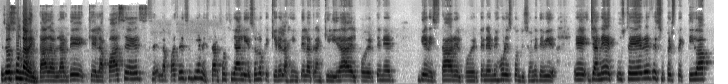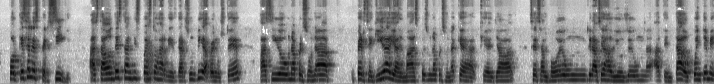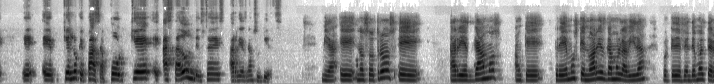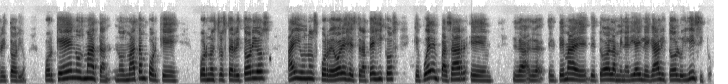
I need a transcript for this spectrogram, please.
Eso es fundamental, hablar de que la paz es la paz es bienestar social y eso es lo que quiere la gente, la tranquilidad, el poder tener bienestar, el poder tener mejores condiciones de vida. Eh, Janet, usted desde su perspectiva, ¿por qué se les persigue? ¿Hasta dónde están dispuestos a arriesgar sus vidas? Bueno, usted ha sido una persona perseguida y además pues una persona que, que ya se salvó de un, gracias a Dios, de un atentado. Cuénteme, eh, eh, ¿qué es lo que pasa? ¿Por qué, eh, hasta dónde ustedes arriesgan sus vidas? Mira, nosotros arriesgamos, aunque creemos que no arriesgamos la vida porque defendemos el territorio. ¿Por qué nos matan? Nos matan porque por nuestros territorios hay unos corredores estratégicos que pueden pasar el tema de toda la minería ilegal y todo lo ilícito.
